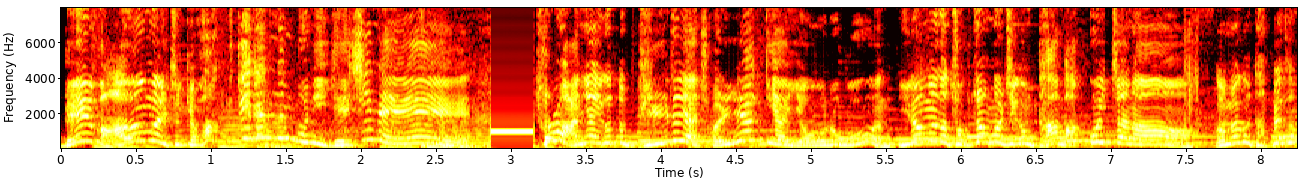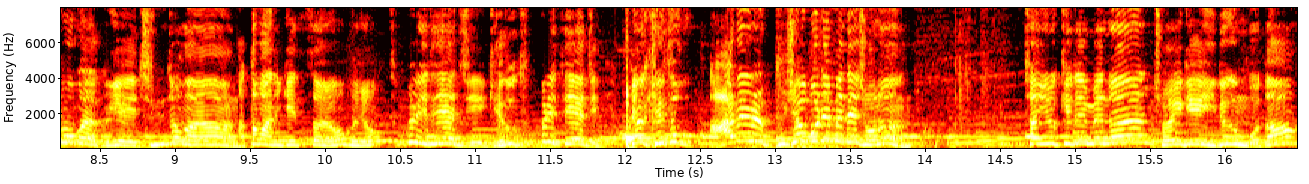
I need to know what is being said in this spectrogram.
내 마음을 저렇게 확 깨닫는 분이 계시네. 트롤 아니야. 이것도 build야. 전략이야 여러분. 이러면서 적정글 지금 다 막고 있잖아. 너 말고 다 뺏어 먹어야 그게 진정한 bottom 아니겠어요? 그죠? split 해야지. 계속 split 해야지. 그냥 계속 아래를 부셔버리면 돼 저는 자 이렇게 되면은 저에게 이득은 뭐다?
